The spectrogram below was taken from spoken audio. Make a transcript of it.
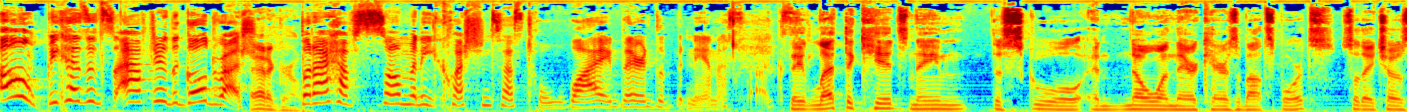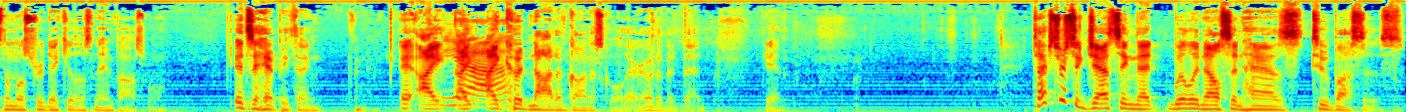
Oh, because it's after the gold rush. Atta girl. But I have so many questions as to why they're the banana slugs. They let the kids name the school, and no one there cares about sports, so they chose the most ridiculous name possible. It's a hippie thing. I, Yeah. I, I could not have gone to school there. It would have been bad. Yeah. Texter suggesting that Willie Nelson has two buses,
